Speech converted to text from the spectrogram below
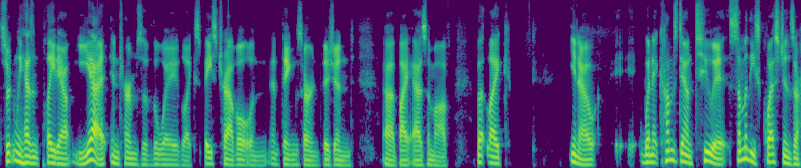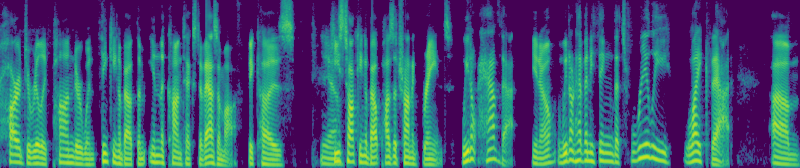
certainly hasn't played out yet in terms of the way like space travel and and things are envisioned uh, by asimov. But like you know when it comes down to it some of these questions are hard to really ponder when thinking about them in the context of asimov because Yeah. he's talking about positronic brains. We don't have that you know and we don't have anything that's really like that. Um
